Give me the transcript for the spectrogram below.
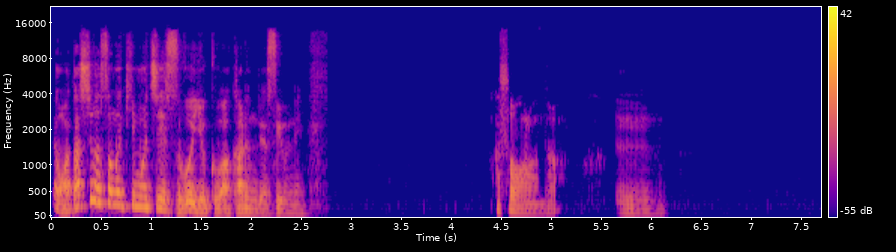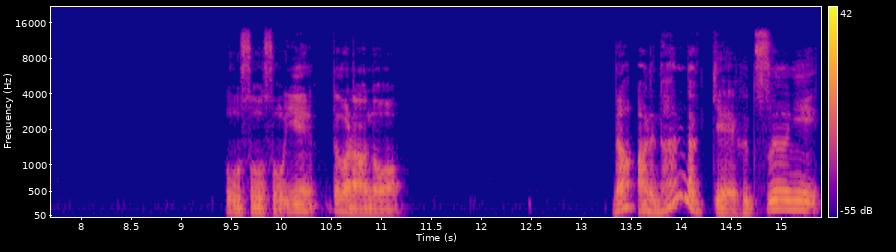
でも私はその気持ちすごいよくわかるんですよね。あ、そうなんだ。うん。そうそうそう。家、だからあの、な、あれなんだっけ？普通に、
